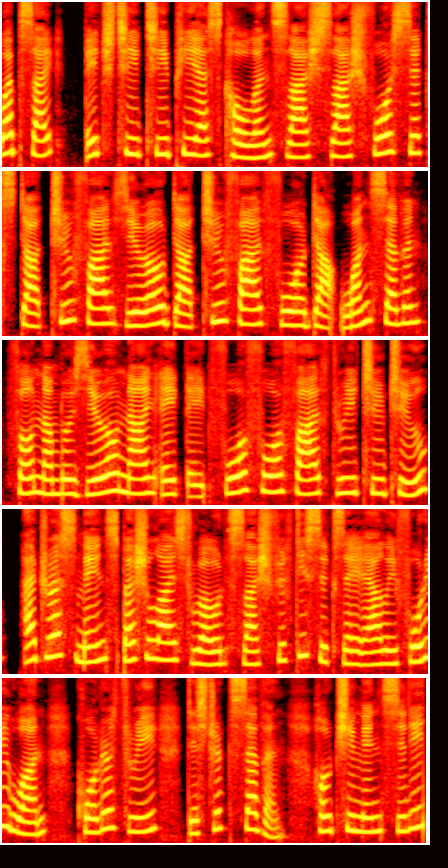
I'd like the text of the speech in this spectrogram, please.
Website https colon slash slash four six dot two five zero dot two five four dot one seven phone number zero nine eight eight four four five three two two address main specialized road slash 56a alley 41 quarter 3 district 7 ho chi minh city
